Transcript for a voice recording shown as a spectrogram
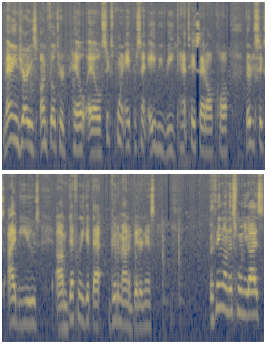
Manny and Gerry's Unfiltered Pale Ale, 6.8% ABV, can't taste that alcohol, 36 IBUs, um, definitely get that good amount of bitterness the thing on this one, you guys,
